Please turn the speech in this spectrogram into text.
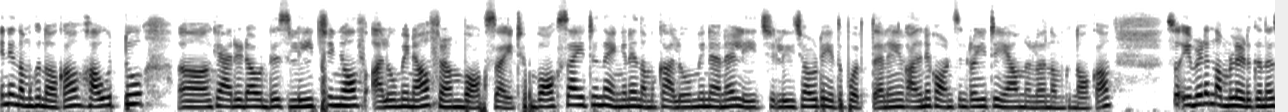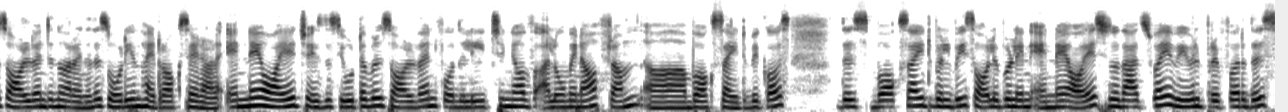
ഇനി നമുക്ക് നോക്കാം how to carried out this leaching of alumina from bauxite ബോക്സൈറ്റിൽ നിന്ന് എങ്ങനെ നമുക്ക് അലൂമിനെ ലീച്ച് ലീച്ച് ഔട്ട് ചെയ്ത് പുറത്ത് അല്ലെങ്കിൽ അതിനെ കോൺസെൻട്രേറ്റ് ചെയ്യാം എന്നുള്ളത് നമുക്ക് നോക്കാം. സോ ഇവിടെ നമ്മൾ എടുക്കുന്ന സോൾവെന്റ് എന്ന് പറയുന്നത് സോഡിയം ഹൈഡ്രോക്സൈഡ് ആണ്. N A O H is the suitable solvent for the leaching of alumina from bauxite because this bauxite will be soluble in N A O H so that's why we will prefer this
